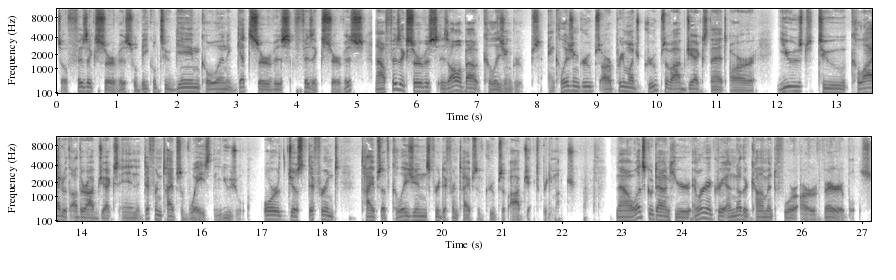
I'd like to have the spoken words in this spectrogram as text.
So physics service will be equal to game colon get service physics service. Now physics service is all about collision groups and collision groups are pretty much groups of objects that are used to collide with other objects in different types of ways than usual, or just different types of collisions for different types of groups of objects, pretty much. Now let's go down here and we're going to create another comment for our variables.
